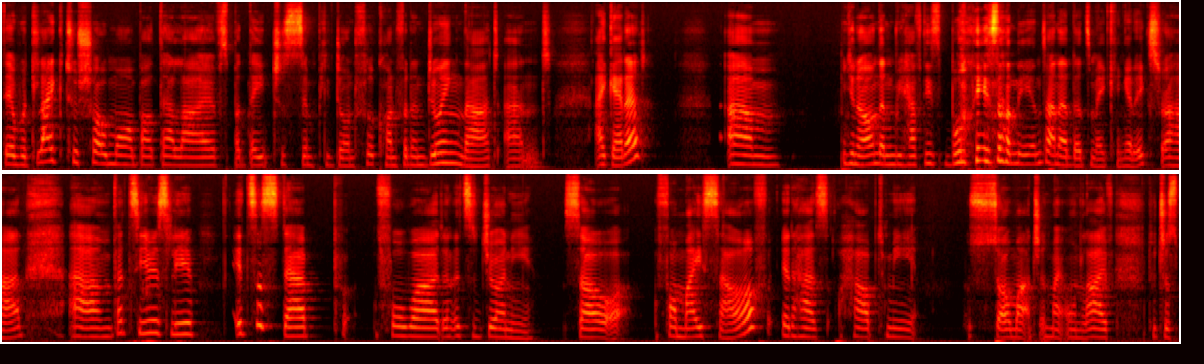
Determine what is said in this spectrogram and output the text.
they would like to show more about their lives but they just simply don't feel confident doing that and i get it um you know, and then we have these bullies on the internet that's making it extra hard. Um, but seriously, it's a step forward and it's a journey. So for myself, it has helped me so much in my own life to just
